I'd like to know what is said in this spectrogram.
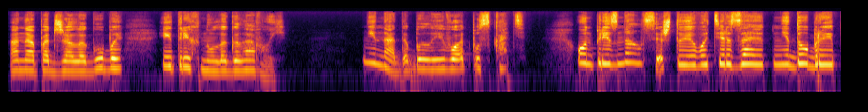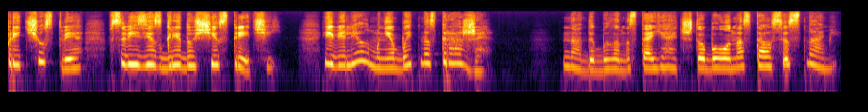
Она поджала губы и тряхнула головой. Не надо было его отпускать. Он признался, что его терзают недобрые предчувствия в связи с грядущей встречей и велел мне быть на страже. Надо было настоять, чтобы он остался с нами.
